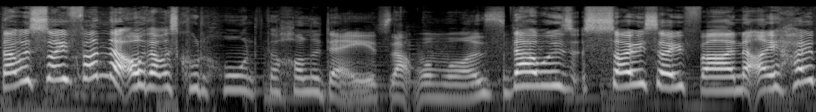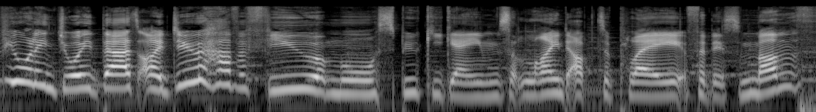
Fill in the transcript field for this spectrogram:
That was so fun. That Oh, that was called Haunt the Holidays. That one was. That was so, so fun. I hope you all enjoyed that. I do have a few more spooky games lined up to play for this month.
